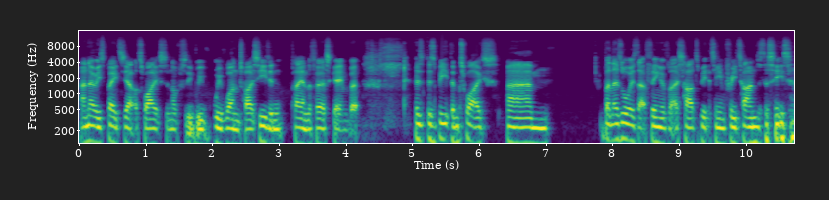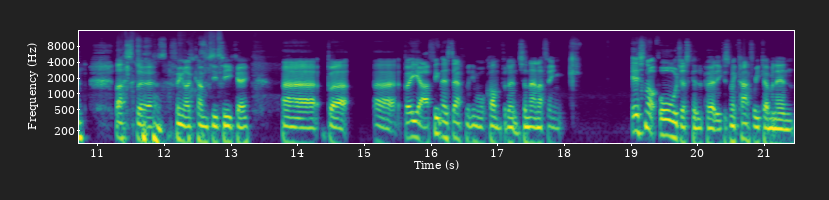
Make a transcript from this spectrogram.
I know he's played Seattle twice, and obviously we've we've won twice. He didn't play in the first game, but has, has beat them twice. Um, but there's always that thing of like it's hard to beat a team three times this season. That's the thing I've come to, TK. Uh, but uh, but yeah, I think there's definitely more confidence, and then I think it's not all just because of Purdy, because McCaffrey coming in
